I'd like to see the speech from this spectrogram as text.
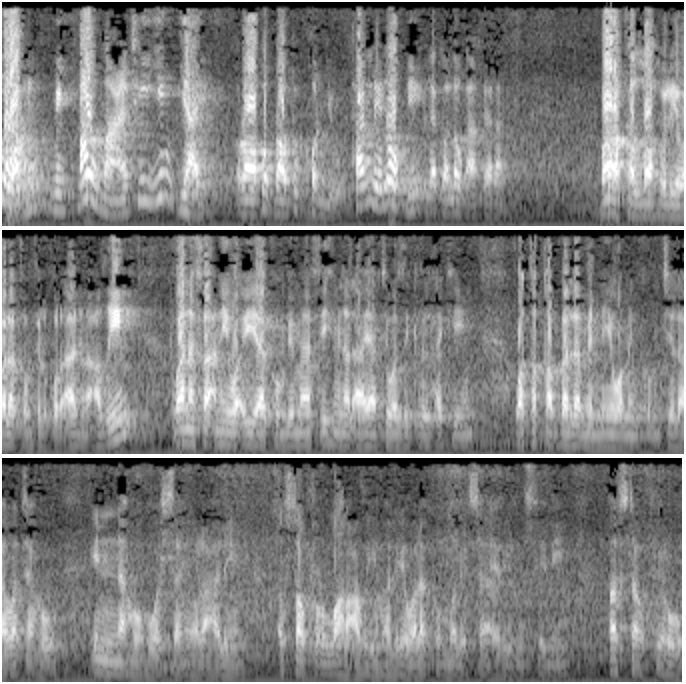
หวังมีเป้าหมายที่ยิ่งใหญ่รอพวกเราทุกคนอยู่ทั้งในโลกนี้และก็โลกอาครา بارك الله لي ولكم في القرآن العظيم ونفعني وإياكم بما فيه من الآيات والذكر الحكيم وتقبل مني ومنكم تلاوته إنه هو السميع العليم أستغفر الله العظيم لي ولكم ولسائر المسلمين فاستغفروه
